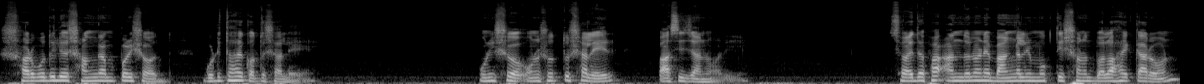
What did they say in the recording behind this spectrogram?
সর্বদলীয় সংগ্রাম পরিষদ গঠিত হয় কত সালে? উনিশশো উনসত্তর সালের পাঁচই জানুয়ারি। ছয় দফা আন্দোলনে বাঙালির মুক্তির সনদ বলা হয় কারণ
